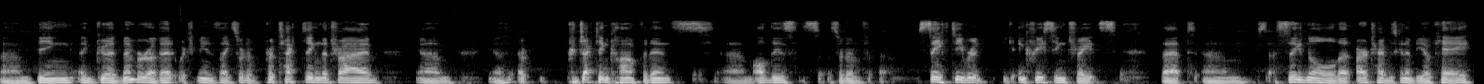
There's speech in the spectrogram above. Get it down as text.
um, being a good member of it, which means like sort of protecting the tribe, um, you know, uh, projecting confidence, um, all these sort of safety re- increasing traits that um, signal that our tribe is going to be okay,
